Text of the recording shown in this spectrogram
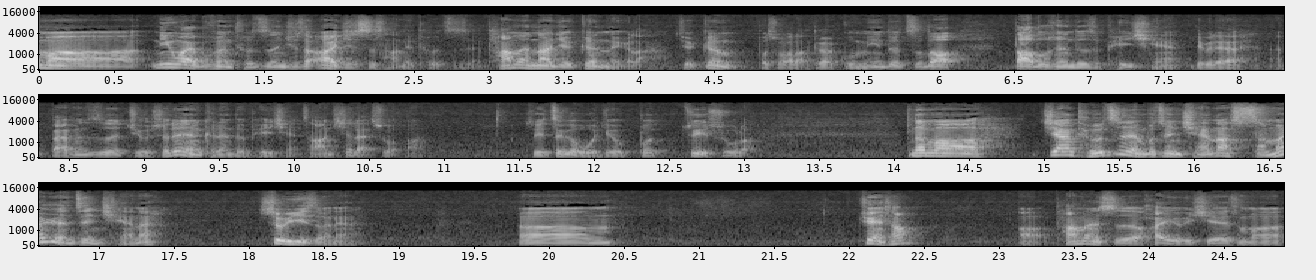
么另外一部分投资人就是二级市场的投资人，他们那就更那个了，就更不说了，对吧？股民都知道，大多数人都是赔钱，对不对？百分之九十的人可能都赔钱，长期来说啊。所以这个我就不赘述了。那么。既然投资人不挣钱，那什么人挣钱呢？受益者呢？嗯，券商啊，他们是还有一些什么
